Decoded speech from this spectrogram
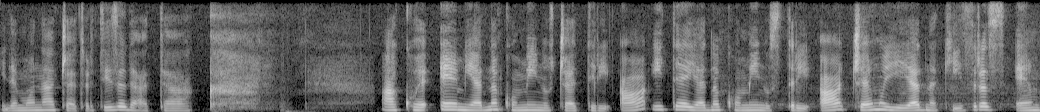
Idemo na četvrti zadatak. Ako je m jednako minus 4a i t jednako minus 3a, čemu je jednak izraz m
